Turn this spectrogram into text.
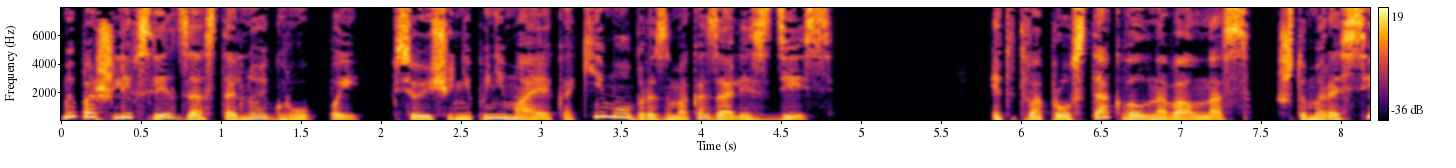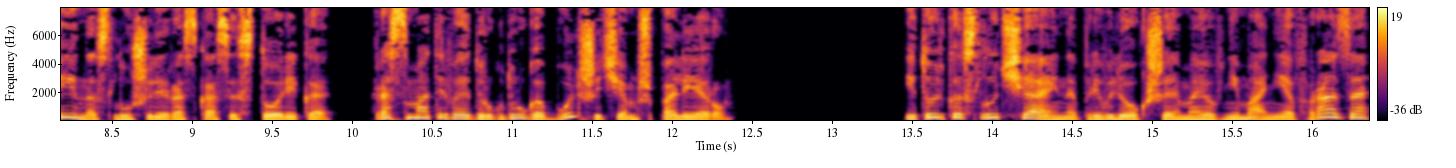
Мы пошли вслед за остальной группой, все еще не понимая, каким образом оказались здесь. Этот вопрос так волновал нас, что мы рассеянно слушали рассказ историка, рассматривая друг друга больше, чем шпалеру. И только случайно привлекшая мое внимание фраза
